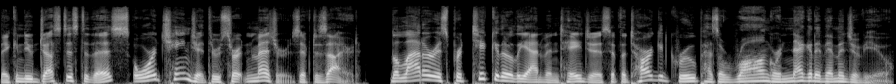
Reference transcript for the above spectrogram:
They can do justice to this or change it through certain measures if desired. The latter is particularly advantageous if the target group has a wrong or negative image of you,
